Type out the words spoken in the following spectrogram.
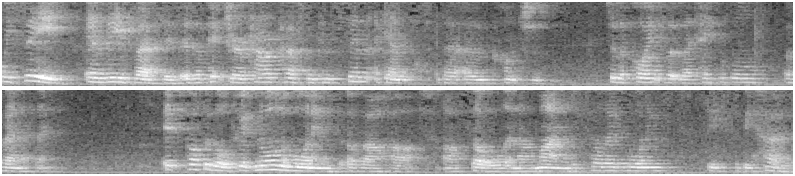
we see in these verses is a picture of how a person can sin against their own conscience to the point that they're capable of anything. It's possible to ignore the warnings of our heart, our soul, and our mind until those warnings cease to be heard.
